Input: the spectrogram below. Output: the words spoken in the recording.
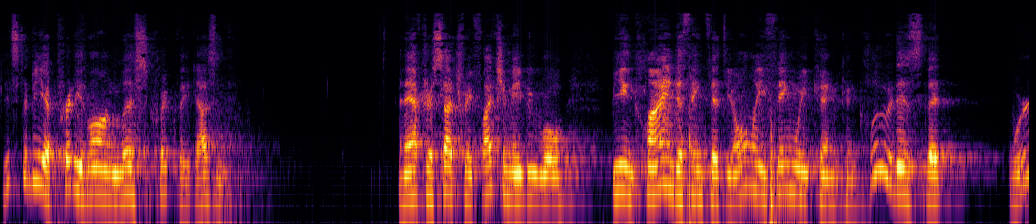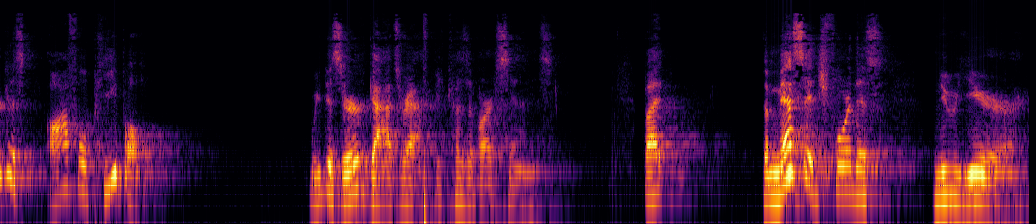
Gets to be a pretty long list quickly, doesn't it? And after such reflection, maybe we'll be inclined to think that the only thing we can conclude is that we're just awful people. We deserve God's wrath because of our sins. But the message for this new year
